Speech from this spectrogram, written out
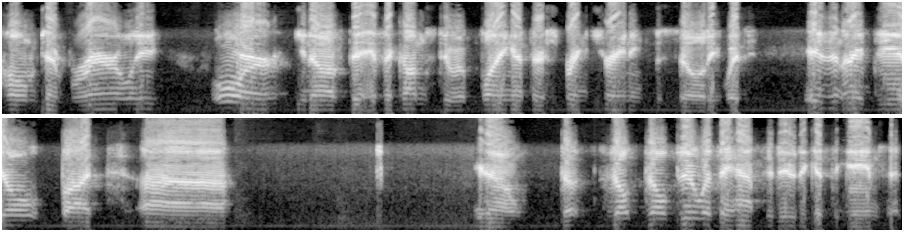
home temporarily, or you know, if, they, if it comes to it, playing at their spring training facility, which isn't ideal, but uh, you know, they'll, they'll do what they have to do to get the games in.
